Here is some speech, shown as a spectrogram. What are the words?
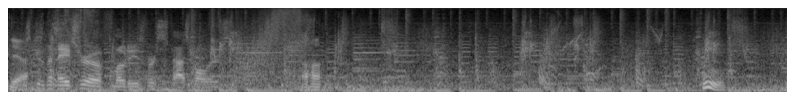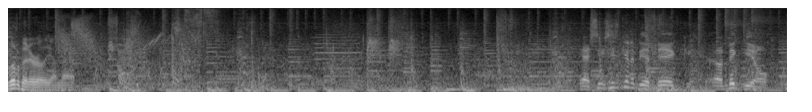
Yeah. Just because of the nature of floaties versus fast fallers. Uh huh. Ooh, a little bit early on that. Yeah, she's, he's going to be a big, a big deal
